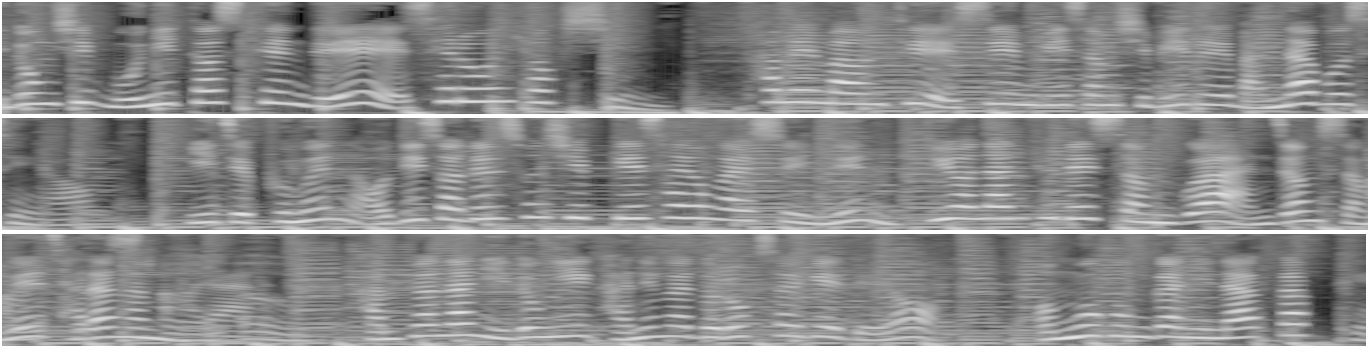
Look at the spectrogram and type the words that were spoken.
이동식 모니터 스탠드의 새로운 혁신. 카멜 마운트 SMB31을 만나보세요. 이 제품은 어디서든 손쉽게 사용할 수 있는 뛰어난 휴대성과 안정성을 자랑합니다. 간편한 이동이 가능하도록 설계되어 업무 공간이나 카페,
